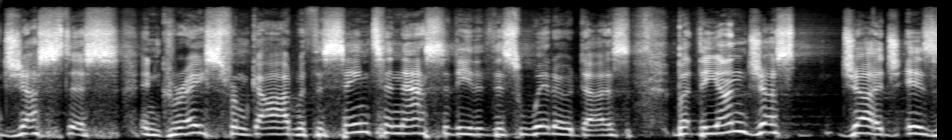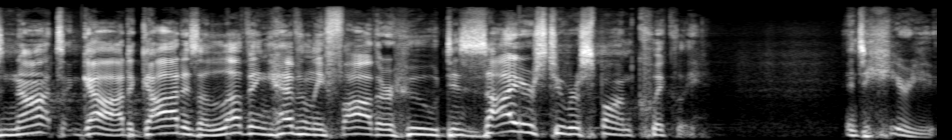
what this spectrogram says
justice and grace from God with the same tenacity that this widow does. But the unjust judge is not God. God is a loving heavenly Father who desires to respond quickly and to hear you.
